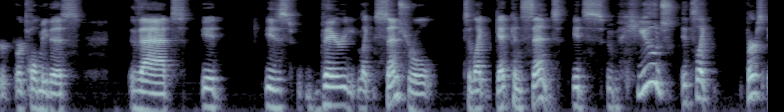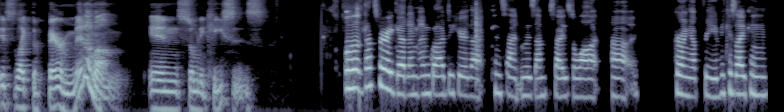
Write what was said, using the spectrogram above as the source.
or, or told me this that it is very like central to like get consent. It's huge. It's like first it's like the bare minimum in so many cases. Well, that's very good. I'm I'm glad to hear that consent was emphasized a lot uh growing up for you because I can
